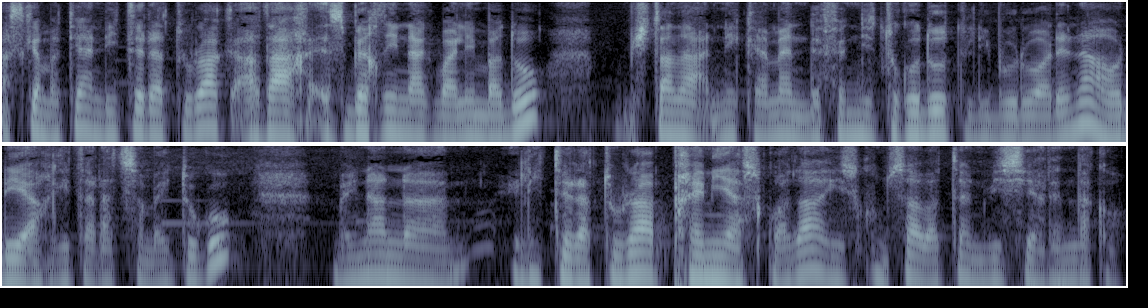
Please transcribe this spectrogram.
Azken batean literaturak adar ezberdinak balin badu, biztana nik hemen defendituko dut liburuarena, hori argitaratzen baitugu, baina uh, literatura premiazkoa da, hizkuntza baten biziaren dako.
